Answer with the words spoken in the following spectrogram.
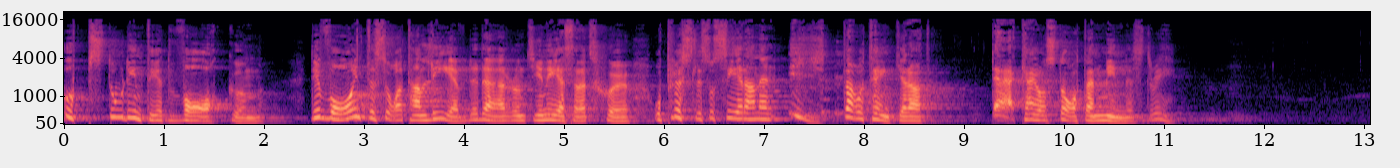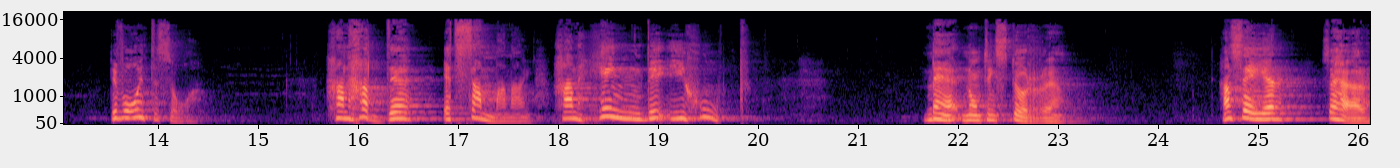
uppstod inte i ett vakuum. Det var inte så att han levde där runt Genesarets sjö och plötsligt så ser han en yta och tänker att där kan jag starta en ministry. Det var inte så. Han hade ett sammanhang. Han hängde ihop med någonting större. Han säger så här,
